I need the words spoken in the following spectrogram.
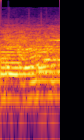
కావాలి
